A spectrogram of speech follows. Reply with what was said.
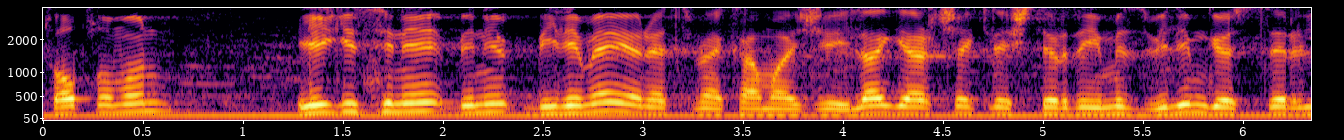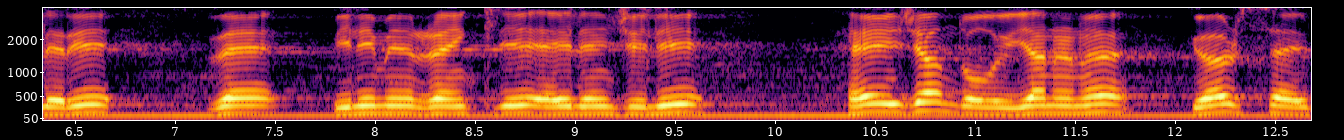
toplumun ilgisini bilime yönetmek amacıyla gerçekleştirdiğimiz bilim gösterileri ve bilimin renkli, eğlenceli, heyecan dolu yanını görsel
